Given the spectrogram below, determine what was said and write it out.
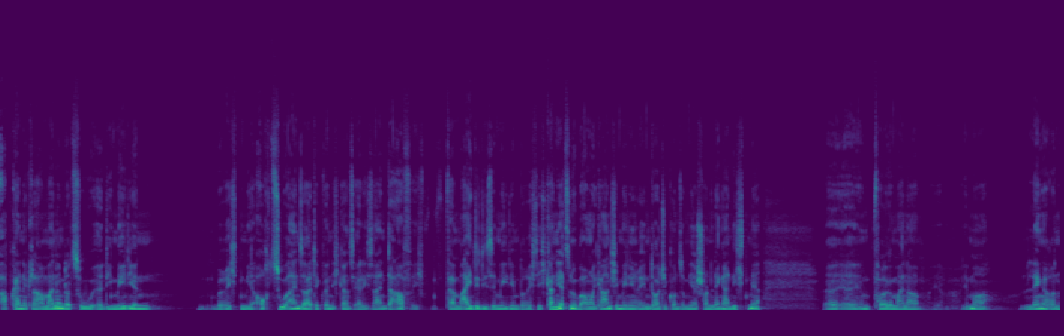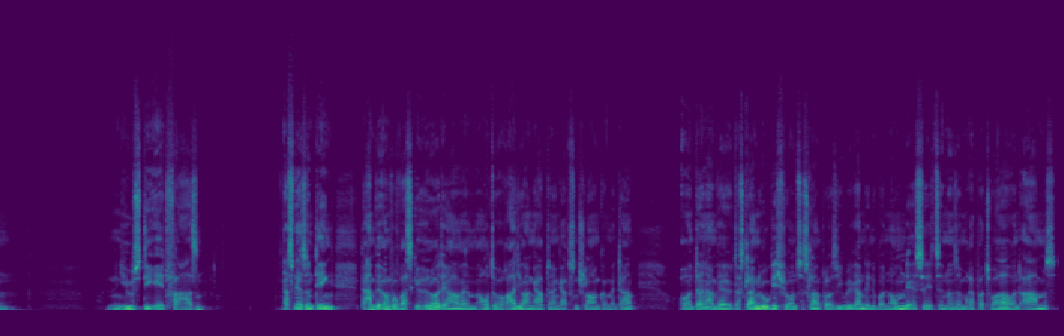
hab keine klare Meinung dazu. Äh, die Medien berichten mir auch zu einseitig, wenn ich ganz ehrlich sein darf. Ich vermeide diese Medienberichte. Ich kann jetzt nur über amerikanische Medien reden, deutsche konsumiere schon länger nicht mehr. Äh, infolge meiner immer längeren News-Diät-Phasen. Das wäre so ein Ding, da haben wir irgendwo was gehört, ja, wir haben im Auto Radio angehabt und dann gab es einen schlauen Kommentar. Und dann haben wir, das klang logisch für uns, das klang plausibel, wir haben den übernommen, der ist jetzt in unserem Repertoire und abends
